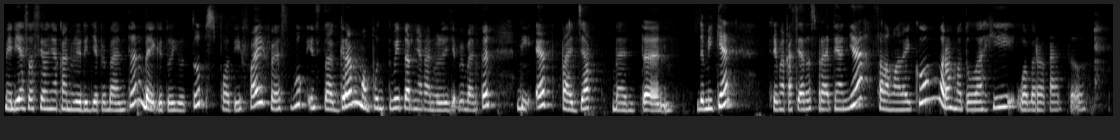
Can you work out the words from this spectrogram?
media sosialnya Kanwil DJP Banten baik itu YouTube, Spotify, Facebook, Instagram maupun Twitternya Kanwil DJP Banten di @pajakbanten. Demikian Terima kasih atas perhatiannya. Assalamualaikum warahmatullahi wabarakatuh.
